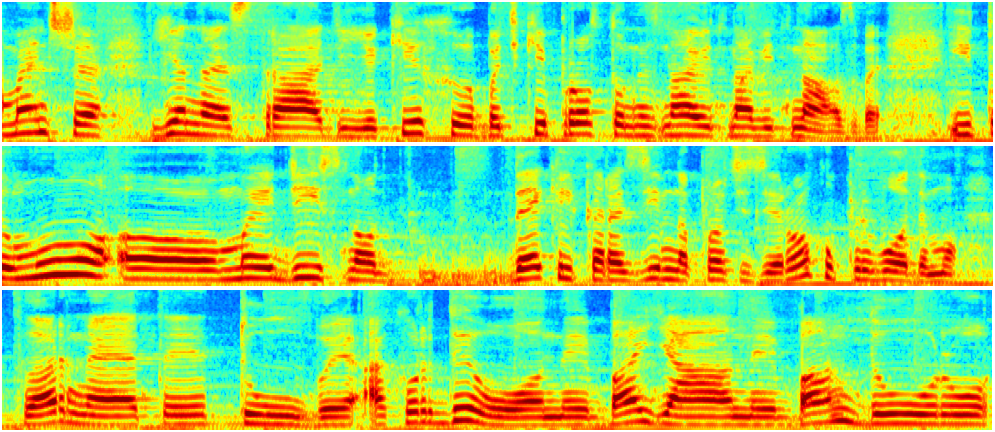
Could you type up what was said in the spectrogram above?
менше є на естраді, яких е, батьки просто не знають навіть назви. І тому е, ми дійсно декілька разів на протязі року приводимо кларнети, туби, акордеони, баяни, бандуру,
